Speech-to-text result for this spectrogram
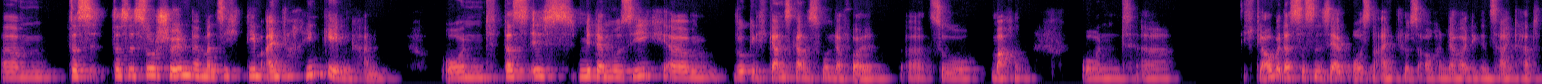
Ähm, das, das ist so schön, wenn man sich dem einfach hingeben kann. Und das ist mit der Musik ähm, wirklich ganz, ganz wundervoll äh, zu machen. Und äh, ich glaube, dass das einen sehr großen Einfluss auch in der heutigen Zeit hat.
